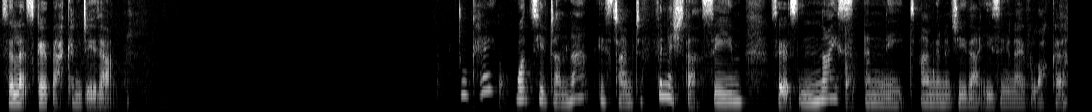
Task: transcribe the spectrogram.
So let's go back and do that. Okay, once you've done that, it's time to finish that seam so it's nice and neat. I'm going to do that using an overlocker.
